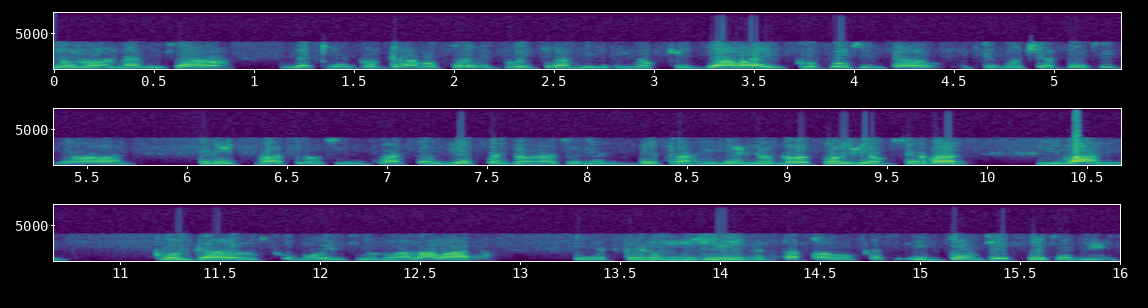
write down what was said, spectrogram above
yo lo he analizado Y aquí encontramos, por ejemplo, el Transmilenio, que ya va el cupo sentado y que muchas veces llevaban 3, 4, 5, hasta 10 personas en el de Transmilenio, lo he podido observar, y van colgados, como dice uno, a la vara, eh, pero que lleven el tapabocas. Entonces, pues así,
